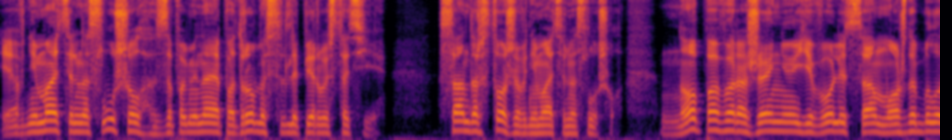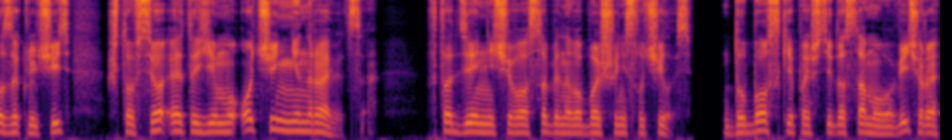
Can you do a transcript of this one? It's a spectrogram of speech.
Я внимательно слушал, запоминая подробности для первой статьи. Сандерс тоже внимательно слушал, но по выражению его лица можно было заключить, что все это ему очень не нравится – в тот день ничего особенного больше не случилось. Дубовский почти до самого вечера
